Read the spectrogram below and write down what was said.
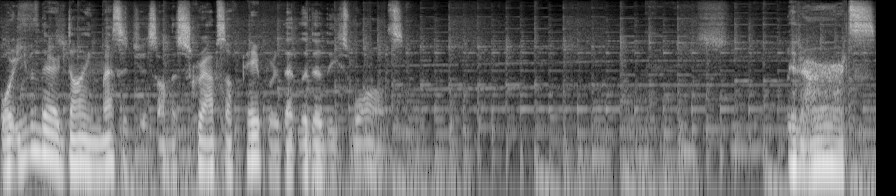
or even their dying messages on the scraps of paper that litter these walls. It hurts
